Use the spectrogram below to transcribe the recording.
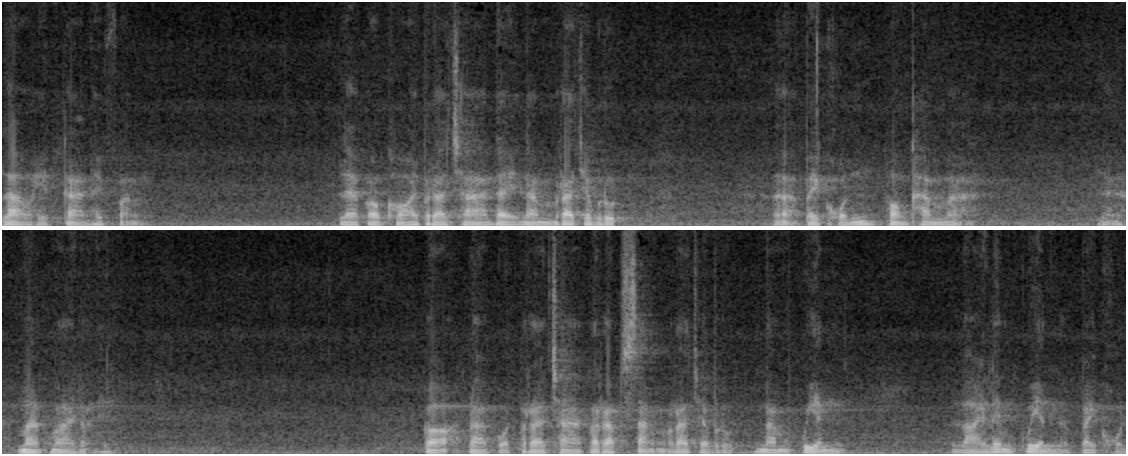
เล่าเหตุการณ์ให้ฟัง แล้วก็ขอให้พระราชาได้นำราชบุรุษ ไปขนทองคำมานะมากมายเหล่านี้ ก็ปรากฏพระราชาก็รับสั่งราชบุรุษนำเกวียน หลายเล่มเกวียนไปขน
